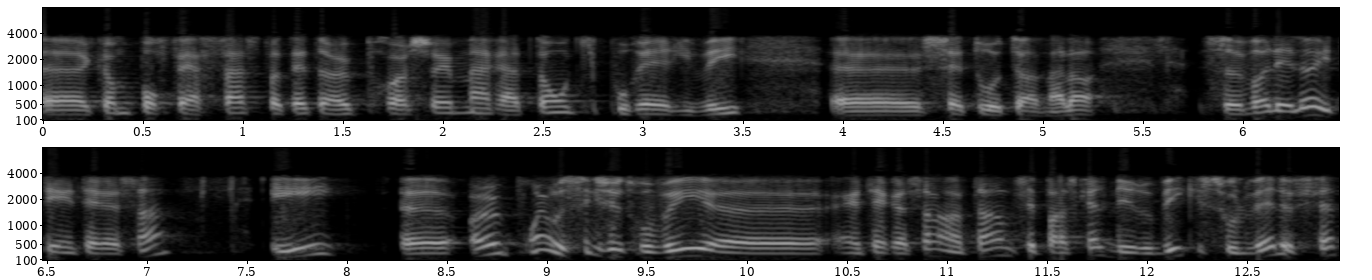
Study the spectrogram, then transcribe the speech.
euh, comme pour faire face peut-être à un prochain marathon qui pourrait arriver euh, cet automne. Alors, ce volet-là était intéressant. Et euh, un point aussi que j'ai trouvé euh, intéressant à entendre, c'est Pascal Bérubé qui soulevait le fait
